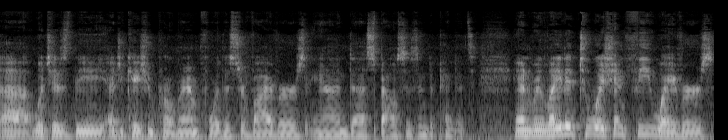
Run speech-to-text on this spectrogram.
uh, which is the education program for the survivors and uh, spouses and dependents, and related tuition fee waivers,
